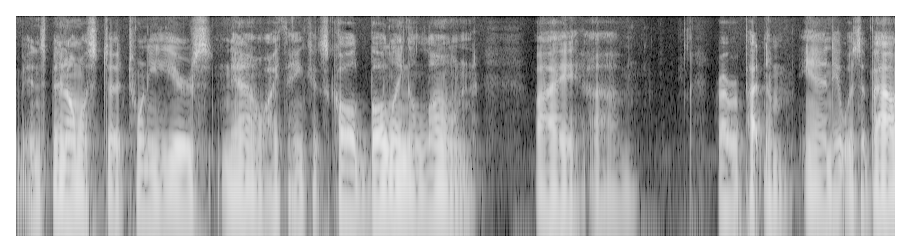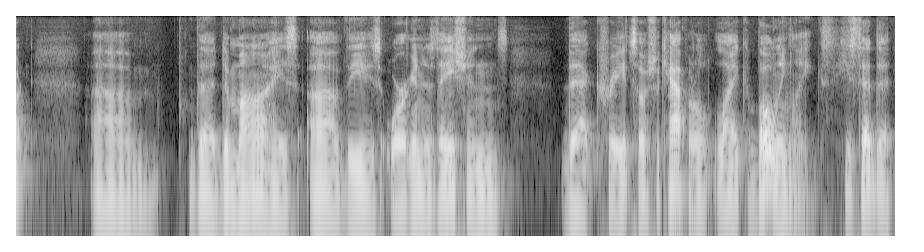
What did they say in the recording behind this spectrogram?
and it's been almost uh, 20 years now. I think it's called "Bowling Alone" by um, Robert Putnam, and it was about um, the demise of these organizations that create social capital, like bowling leagues. He said that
